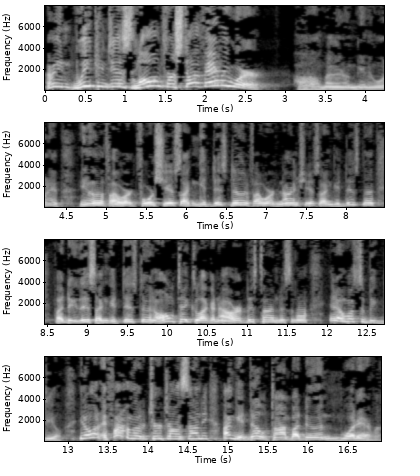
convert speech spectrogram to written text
I mean, we can just long for stuff everywhere. Oh man, I'm give me one in. You know, if I work four shifts, I can get this done. If I work nine shifts, I can get this done. If I do this, I can get this done. All it takes like an hour this time, this and hour. You know, what's the big deal? You know what? If I don't go to church on Sunday, I can get double time by doing whatever.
